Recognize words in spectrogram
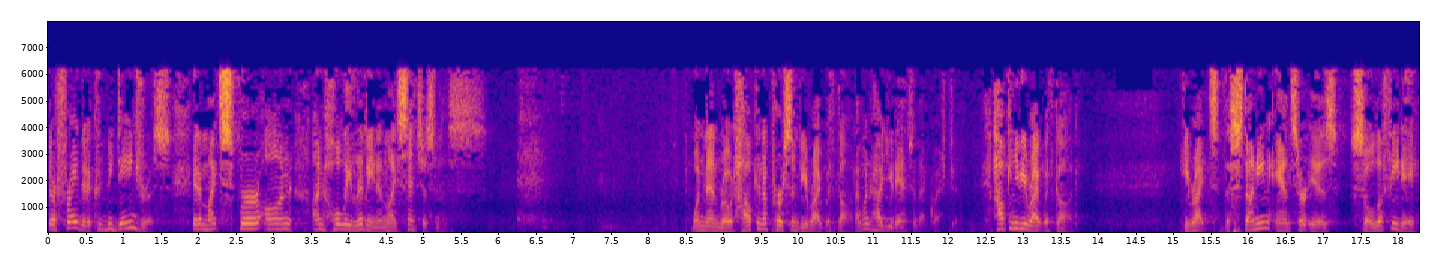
They're afraid that it could be dangerous, that it might spur on unholy living and licentiousness. One man wrote, How can a person be right with God? I wonder how you'd answer that question. How can you be right with God? He writes, The stunning answer is sola fide,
